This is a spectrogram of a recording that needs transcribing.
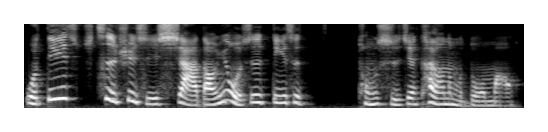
我第一次去其实吓到，因为我是第一次。同时间看到那么多猫，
